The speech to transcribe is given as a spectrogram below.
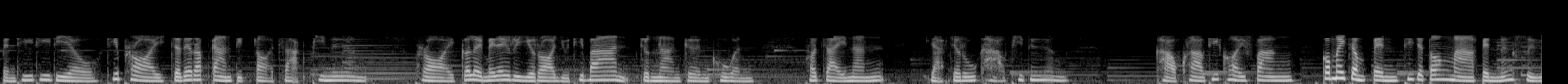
เป็นที่ที่เดียวที่พลอยจะได้รับการติดต่อจากพี่เนื่องพลอยก็เลยไม่ได้รีรออยู่ที่บ้านจนนานเกินควร เพราะใจนั้นอยากจะรู้ข่าวพี่เนื่อง ข่าวคราวที่คอยฟังก็ไม่จำเป็นที่จะต้องมาเป็นหนังสือ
